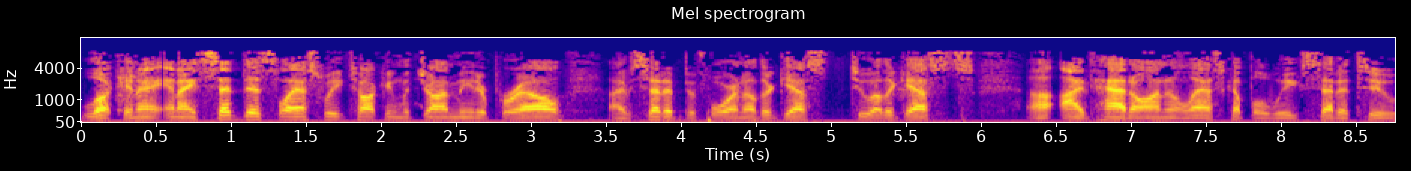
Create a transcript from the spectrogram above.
Look, and I and I said this last week talking with John Meterparel. I've said it before, and other guests, two other guests uh, I've had on in the last couple of weeks said it to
